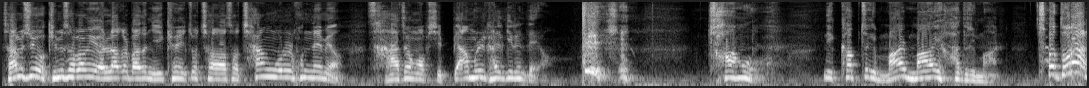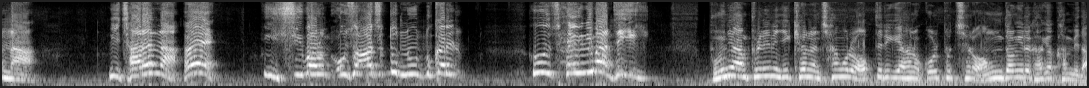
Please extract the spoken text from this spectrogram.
잠시 후 김서방의 연락을 받은 이현이 쫓아와서 창우를 혼내며 사정없이 뺨을 갈기는데요 창우, 니 갑자기 말 많이 하더니만 쳐돌았나? 니 잘했나? 에? 이 씨발은 어디서 아직도 눈, 눈가리를 어, 이... 분이 안 풀리는 이현은 창우를 엎드리게 한 후 골프채로 엉덩이를 가격합니다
